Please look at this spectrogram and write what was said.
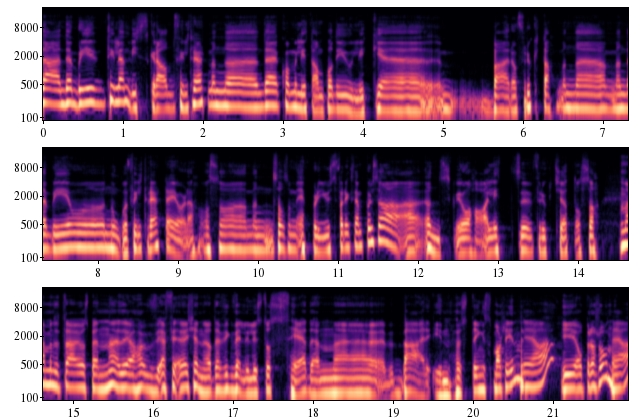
det, er, det blir til en viss grad filtrert, men eh, det kommer litt an på de ulike bær og frukt, da. Men, men det blir jo noe filtrert, det gjør det. Også, men sånn som eplejus, for eksempel, så er- ønsker vi å ha litt fruktkjøtt også. Nei, men dette er jo spennende. Jeg, har, jeg, kjenner at jeg fikk veldig lyst til å se den uh, bærinnhøstingsmaskinen Ja. i operasjon. Ja,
